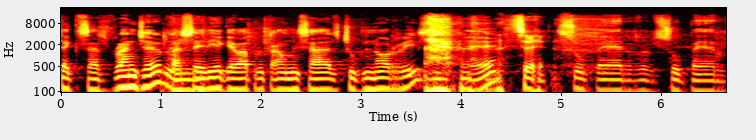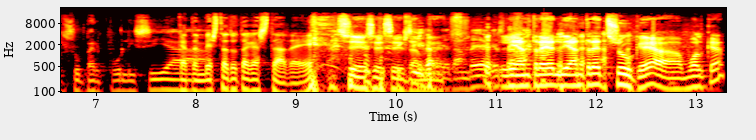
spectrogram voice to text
Texas Ranger, la Mm. sèrie que va protagonitzar el Chuck Norris, eh? Sí. super, super, super policia... Que també està tota gastada, eh? Sí, sí, sí, també. perquè també aquesta- Li han tret, li han tret suc, eh, a Walker?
